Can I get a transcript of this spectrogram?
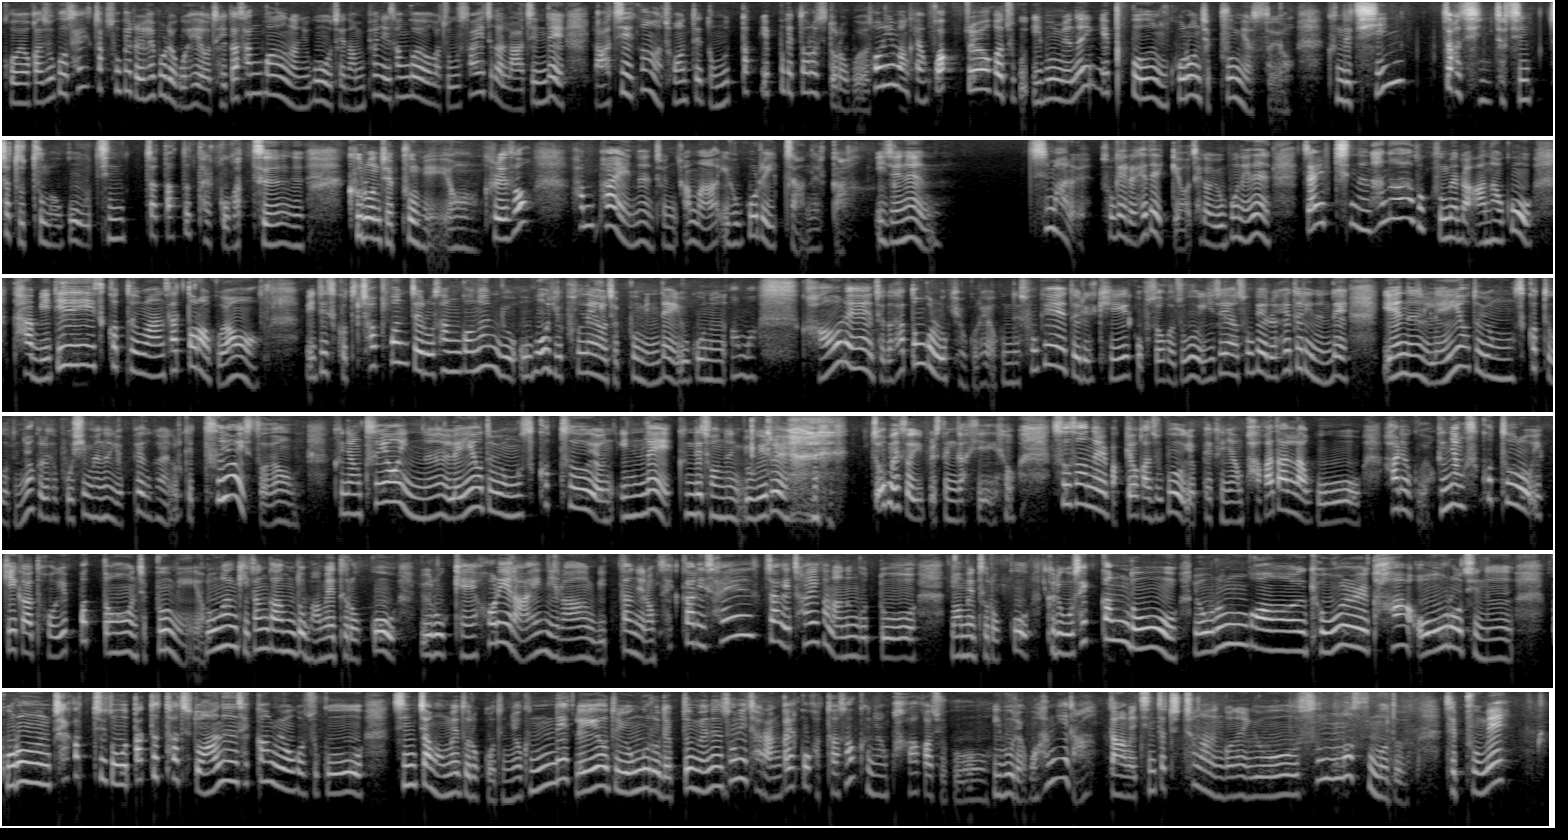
거여가지고 살짝 소개를 해보려고 해요. 제가 산 거는 아니고 제 남편이 산 거여가지고 사이즈가 라지인데 라지가 저한테 너무 딱 예쁘게 떨어지더라고요. 허리만 그냥 꽉 조여가지고 입으면 예쁜 그런 제품이었어요. 근데 진 짜 진짜 진짜 두툼하고 진짜 따뜻할 것 같은 그런 제품이에요. 그래서 한파에는 전 아마 이거를 입지 않을까. 이제는 치마를 소개를 해드릴게요. 제가 요번에는 짧지는 하나도 구매를 안 하고 다 미디 스커트만 샀더라고요. 미디 스커트 첫 번째로 산 거는 요 오버유 플레어 제품인데 요거는 아마 가을에 제가 샀던 걸로 기억을 해요. 근데 소개해드릴 기회가 없어가지고 이제야 소개를 해드리는데 얘는 레이어드용 스커트거든요. 그래서 보시면은 옆에가 그냥 이렇게 트여 있어요. 그냥 트여 있는 레이어드용 스커트인데 근데 저는 여기를 좀해서 입을 생각이에요. 수선을 맡겨가지고 옆에 그냥 박아달라고 하려고요. 그냥 스커트로 입기가 더 예뻤던 제품이에요. 롱한 기장감도 마음에 들었고 이렇게 허리 라인이랑 밑단이랑 색깔이 살짝의 차이가 나는 것도 마음에 들었고 그리고 색감도 여름과 겨울 다 어우러지는 그런 차갑지도 따뜻하지도 않은 색감이어가지고 진짜 마음에 들었거든요. 근데 레이어드 용으로 냅두면 손이 잘안 갈 것 같아서 그냥 박아가지고 입으려고 합니다. 그다음에 진짜 추천하는 거는 이 스무스 무드 제품의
